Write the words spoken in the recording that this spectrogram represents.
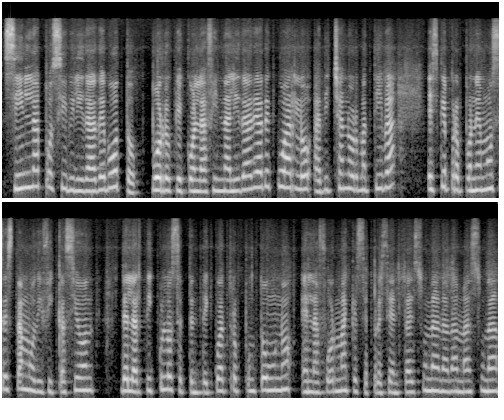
sin la posibilidad de voto, por lo que con la finalidad de adecuarlo a dicha normativa es que proponemos esta modificación del artículo 74.1 en la forma que se presenta. Es una nada más una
